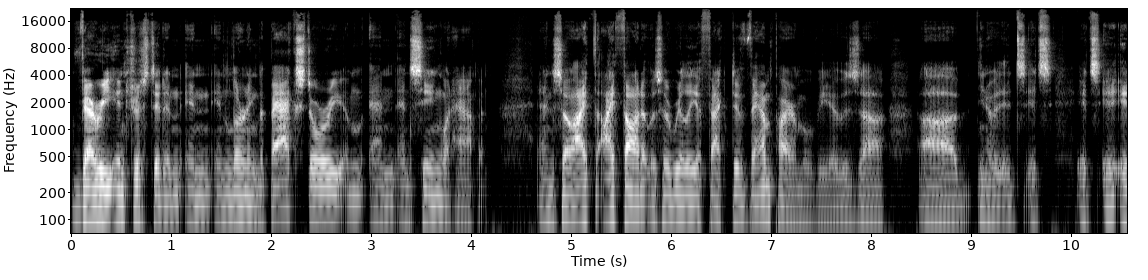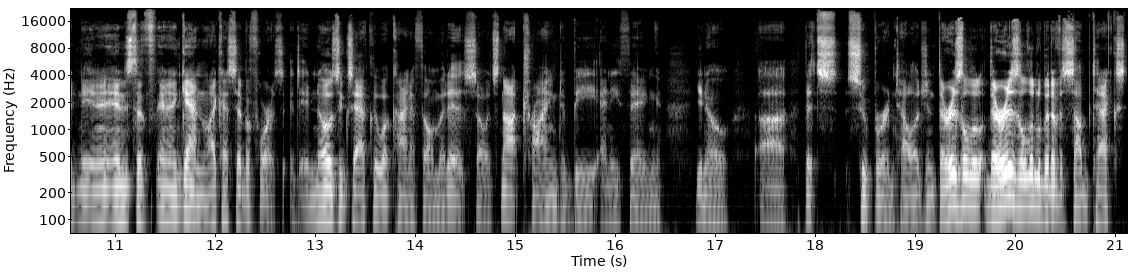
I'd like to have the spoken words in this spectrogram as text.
very interested in, in, in learning the backstory and, and, and seeing what happened. And so I, th- I thought it was a really effective vampire movie. It was, uh, uh, you know, it's it's it's it, it, and it's the, and again, like I said before, it, it knows exactly what kind of film it is. So it's not trying to be anything, you know, uh, that's super intelligent. There is a little there is a little bit of a subtext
